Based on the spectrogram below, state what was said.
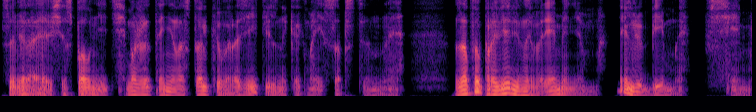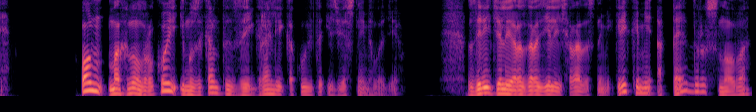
собираюсь исполнить, может, и не настолько выразительны, как мои собственные, зато проверены временем и любимы всеми. Он махнул рукой, и музыканты заиграли какую-то известную мелодию. Зрители разразились радостными криками, а Педро снова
